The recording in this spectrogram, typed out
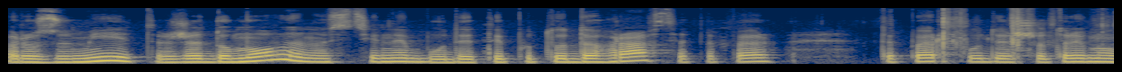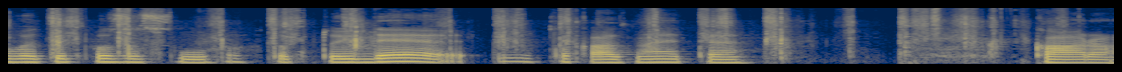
Розумієте, вже домовленості не буде. Типу, то догрався, тепер, тепер будеш отримувати по заслугах. Тобто йде така, знаєте, кара.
